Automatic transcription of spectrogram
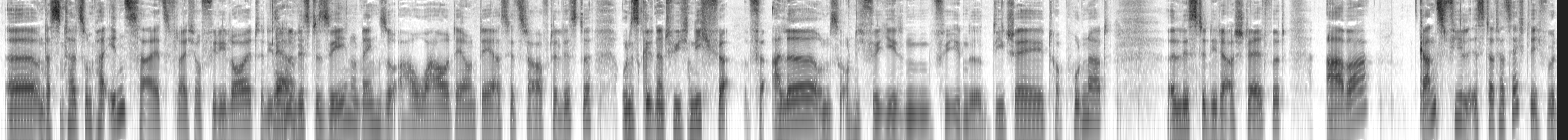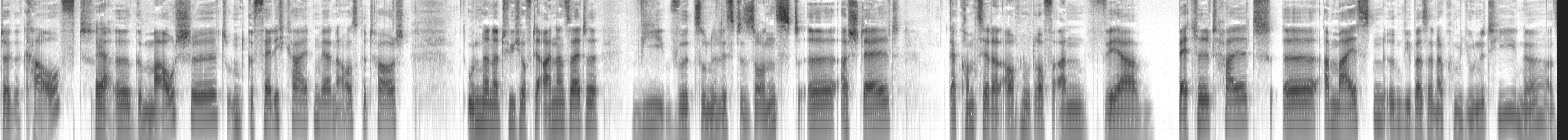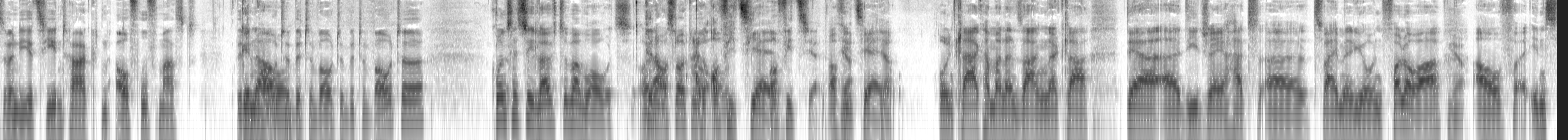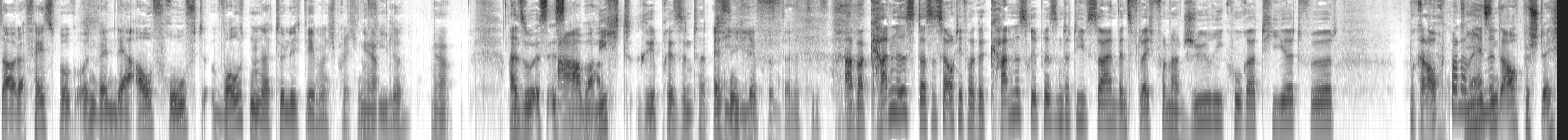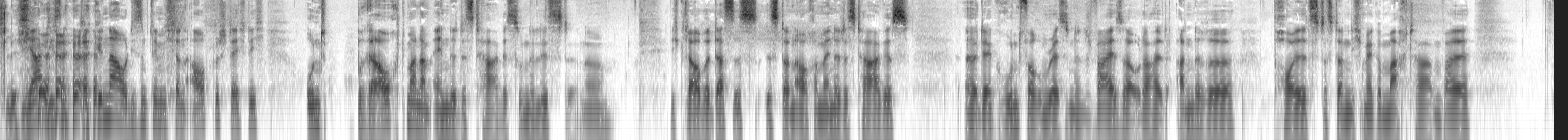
äh, und das sind halt so ein paar Insights vielleicht auch für die Leute, die so Ja. eine Liste sehen und denken so, ah wow, der und der ist jetzt da auf der Liste. Und es gilt natürlich nicht für, für alle und es ist auch nicht für jeden, für jede DJ Top 100 äh, Liste, die da erstellt wird. Aber ganz viel ist da tatsächlich, wird da gekauft, Ja. äh, gemauschelt und Gefälligkeiten werden ausgetauscht. Und dann natürlich auf der anderen Seite, wie wird so eine Liste sonst äh, erstellt? Da kommt es ja dann auch nur drauf an, wer bettelt halt äh, am meisten irgendwie bei seiner Community. Ne? Also wenn du jetzt jeden Tag einen Aufruf machst, bitte Genau. vote, bitte vote, bitte vote. Grundsätzlich läuft es über Votes. Oder? Genau, es läuft über also Votes. offiziell. Offiziell, Offiziell. ja, ja. Und klar kann man dann sagen, na klar, der äh, DJ hat äh, zwei Millionen Follower Ja. auf Insta oder Facebook und wenn der aufruft, voten natürlich dementsprechend Ja. viele. Ja. Also es ist Aber nicht repräsentativ. Es ist nicht repräsentativ. Aber kann es, das ist ja auch die Frage, kann es repräsentativ sein, wenn es vielleicht von einer Jury kuratiert wird? Braucht man am Die Ende sind auch bestechlich. Ja, die sind, die, genau, die sind nämlich dann auch bestechlich. Und braucht man am Ende des Tages so eine Liste? Ne? Ich glaube, das ist, ist dann auch am Ende des Tages äh, der Grund, warum Resident Advisor oder halt andere Polls das dann nicht mehr gemacht haben, weil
